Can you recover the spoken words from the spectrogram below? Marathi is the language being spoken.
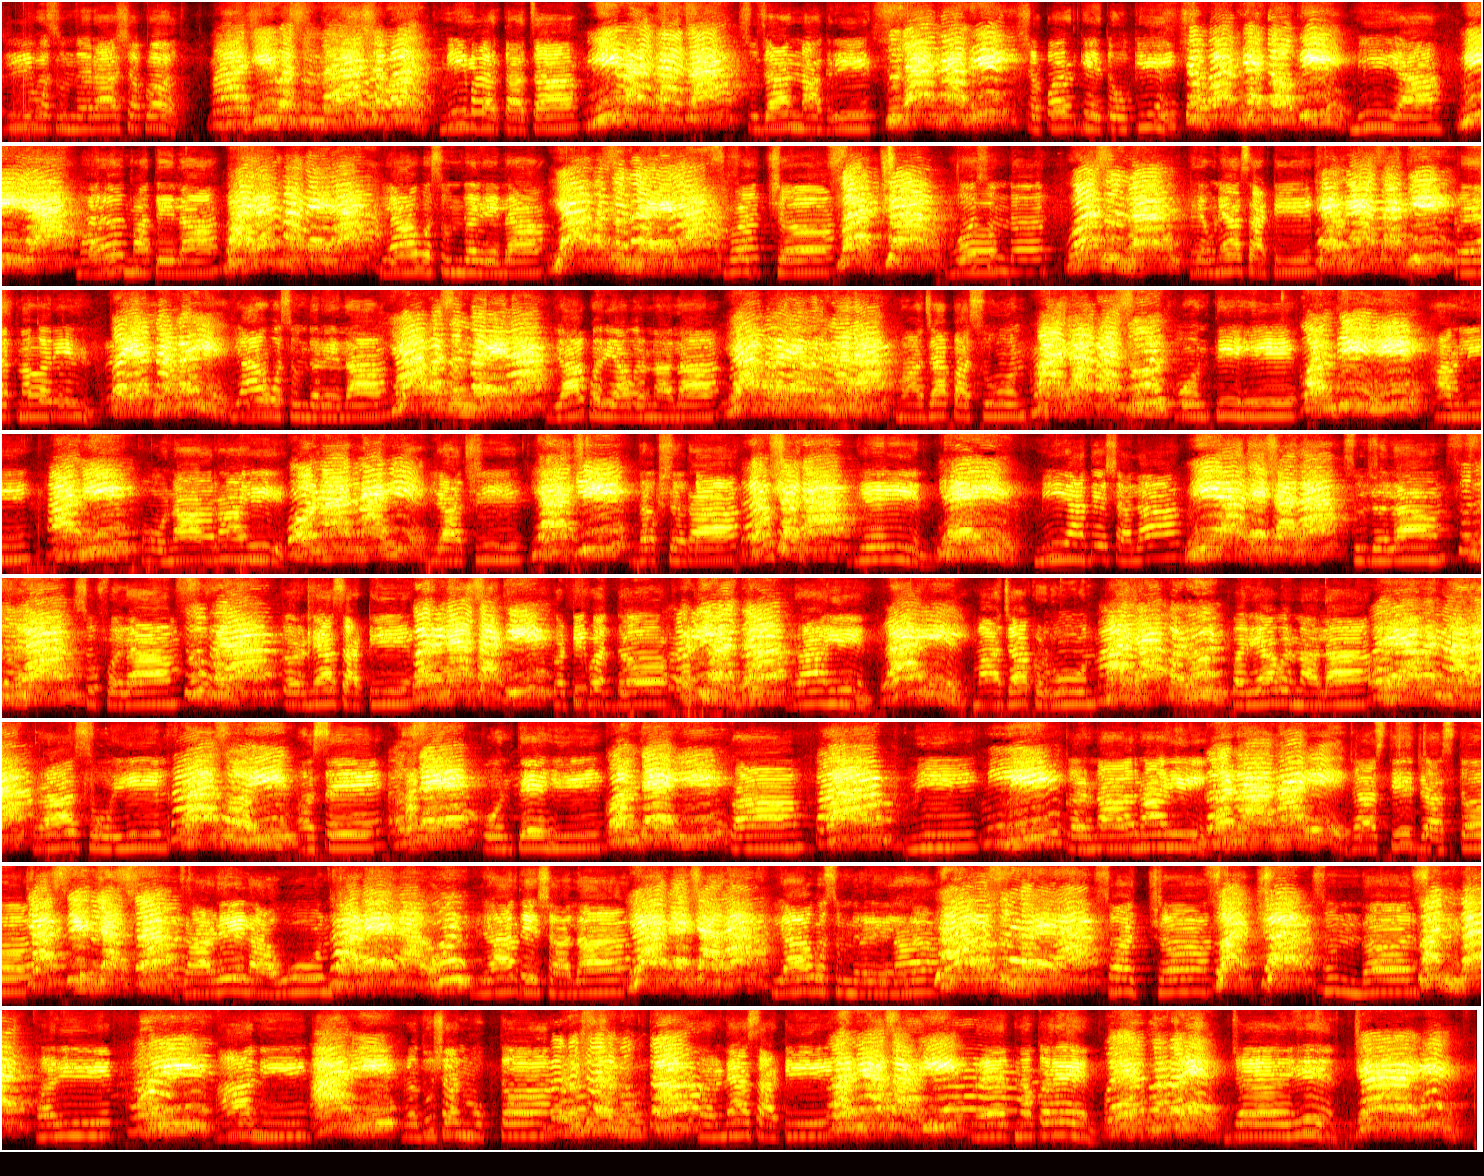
माझी वसुंधरा शपथ. माझी वसुंधरा शपथ. मी भारताचा. मी भारताचा. सुजाण नागरिक. सुजाण नागरिक. शपथ घेतो की. शपथ घेतो की. मी या. मी या. भारत मातेला. भारत मातेला. या वसुंधरेला. या वसुंधरेला. स्वच्छ व सुंदर व सुंदर ठेवण्यासाठी प्रयत्न करीन. प्रयत्न करीन. या वसुंधरेला या पर्यावरणाला या पर्यावरणाला माझ्यापासून माझ्यापासून कोणतीही हानी हानी होणार नाही. होणार नाही. याची याची दक्षता दक्षता घेईन. घेईन. मी या देशाला मी या देशाला सुजलाम सुजलाम सुफलाम सुफलाम करण्यासाठी करण्यासाठी कटिबद्ध कटिबद्ध राहीन. राहील माझ्याकडून माझ्याकडून पर्यावरणाला पर्यावरणाला त्रास होईल. त्रास होईल. असे असे कोणतेही कोणतेही काम जास्तीत जास्त. जास्तीत जास्त. झाडे लावून. झाडे लावून. या देशाला. या देशाला. या वसुंधरेला. या वसुंधरेला. स्वच्छ. स्वच्छ. सुंदर. सुंदर. हरित. हरित. आणि आणि प्रदूषण मुक्त प्रदूषणमुक्त. करण्यासाठी करण्यासाठी प्रयत्न करेन. प्रयत्न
